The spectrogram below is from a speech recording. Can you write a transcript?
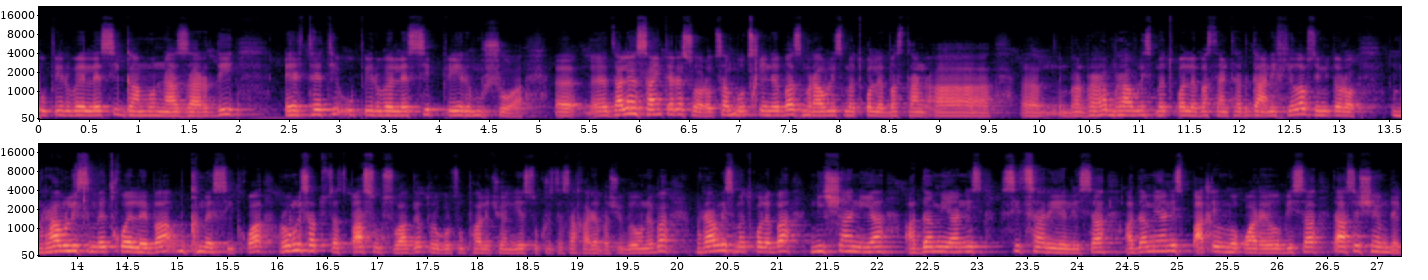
უპირველესი გამონაზარდი ერთ-ერთი უპირველესი პირმშოა. ძალიან საინტერესოა, როცა მოწყინებას მრავლის მეტყოლებასთან მრავლის მეტყოლებასთან ერთად განიხილავს, იმიტომ რომ მრავლის მეტყოლება უქმე სიტყვა, რომლისათვისაც პასუხს ვაგებთ, როგორც უფალი ჩვენ იესო ქრისტეს ახარებაში გვეუბნება, მრავლის მეტყოლება ნიშანია ადამიანის სიცარიელისა, ადამიანის პატივმოყარეობისა და ასე შემდეგ.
